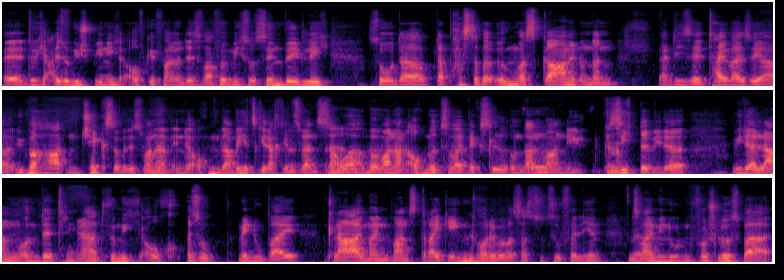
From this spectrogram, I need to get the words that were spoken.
äh, durch Eishockeyspiel nicht aufgefallen und das war für mich so sinnbildlich, so da, da passt aber irgendwas gar nicht und dann ja, diese teilweise ja überharten Checks, aber das waren ja. am Ende auch, da habe ich jetzt gedacht, jetzt werden es sauer, aber waren dann auch nur zwei Wechsel und dann waren die genau. Gesichter wieder, wieder lang und der Trainer hat für mich auch, also wenn du bei klar, ich meine, waren es drei Gegentore, aber was hast du zu verlieren? Ja. Zwei Minuten vor Schluss bei,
